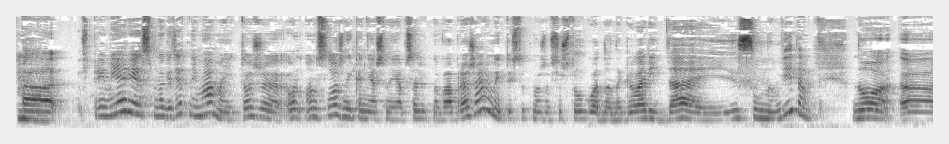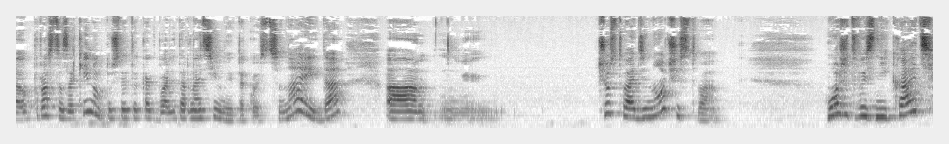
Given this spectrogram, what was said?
Угу. А, в примере с многодетной мамой тоже, он, он сложный, конечно, и абсолютно воображаемый, то есть тут можно все что угодно наговорить, да, и с умным видом, но а, просто закину, потому что это как бы альтернативный такой сценарий, да. А, чувство одиночества может возникать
